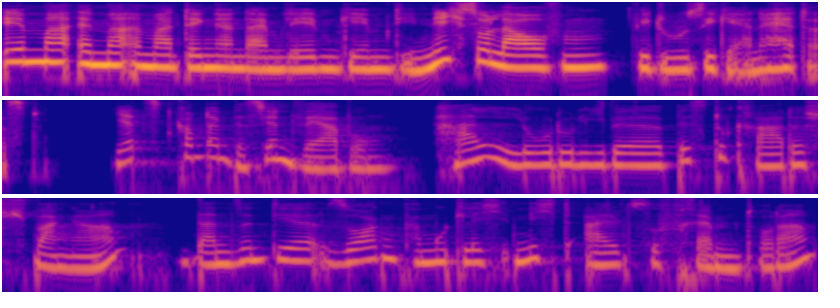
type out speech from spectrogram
immer, immer, immer Dinge in deinem Leben geben, die nicht so laufen, wie du sie gerne hättest. Jetzt kommt ein bisschen Werbung. Hallo, du Liebe, bist du gerade schwanger? Dann sind dir Sorgen vermutlich nicht allzu fremd, oder?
